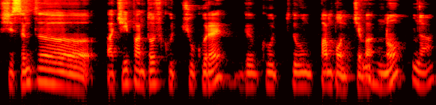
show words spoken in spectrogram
Și sunt uh, acei pantofi cu ciucure, de- cu un pampon, ceva, Mhm. nu? Da.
